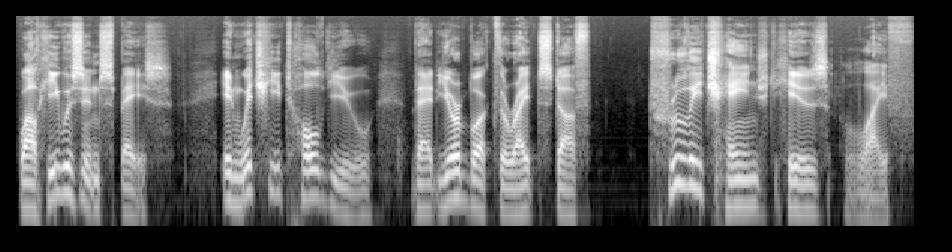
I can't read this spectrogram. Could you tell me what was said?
while he was in space in which he told you that your book, The Right Stuff, truly changed his life?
